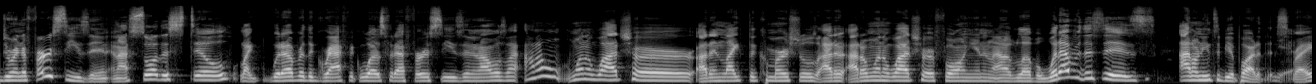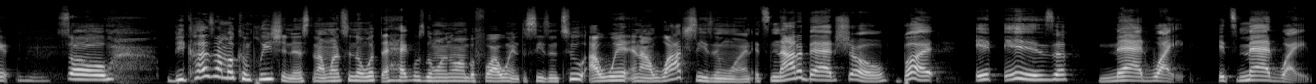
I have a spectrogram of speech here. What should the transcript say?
during the first season and I saw the still like whatever the graphic was for that first season and I was like I don't want to watch her I didn't like the commercials I don't I don't want to watch her falling in and out of love or whatever this is I don't need to be a part of this right mm-hmm. so because I'm a completionist and I wanted to know what the heck was going on before I went into season 2 I went and I watched season 1 it's not a bad show but it is mad white it's mad white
